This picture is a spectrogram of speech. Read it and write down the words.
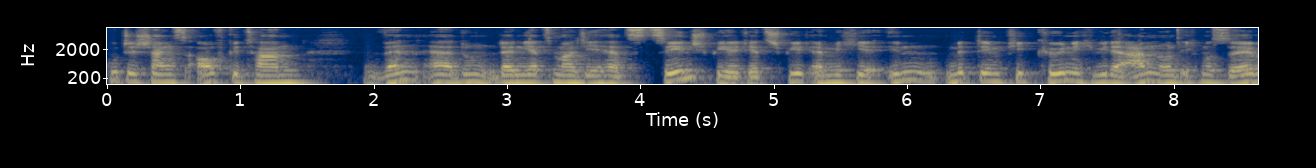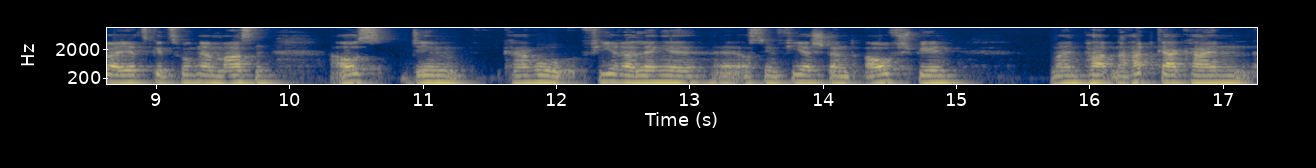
gute Chance aufgetan, wenn er denn jetzt mal die Herz 10 spielt, jetzt spielt er mich hier in, mit dem Pik König wieder an, und ich muss selber jetzt gezwungenermaßen aus dem Karo Vierer Länge, äh, aus dem Vierstand aufspielen. Mein Partner hat gar keinen,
